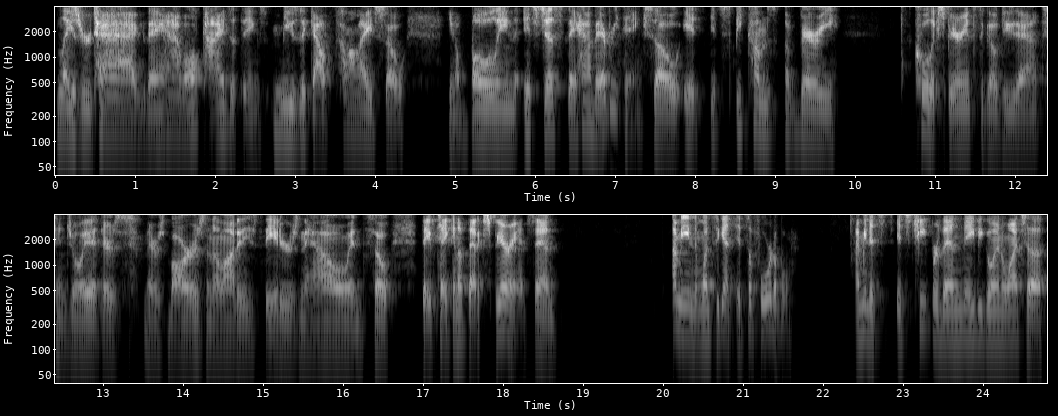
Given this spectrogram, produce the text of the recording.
laser tag. They have all kinds of things, music outside. So, you know, bowling. It's just they have everything. So it it's becomes a very cool experience to go do that to enjoy it. There's there's bars in a lot of these theaters now and so they've taken up that experience. And i mean once again it's affordable. I mean it's it's cheaper than maybe going to watch a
